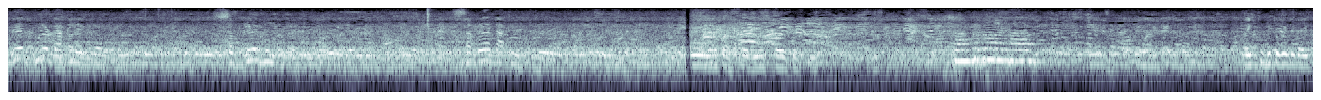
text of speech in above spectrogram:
सगळे पुढे टाकले. सगळे गुण सगळ्या टाकले. या पाच ऐक तुम्ही तुम्ही ऐक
